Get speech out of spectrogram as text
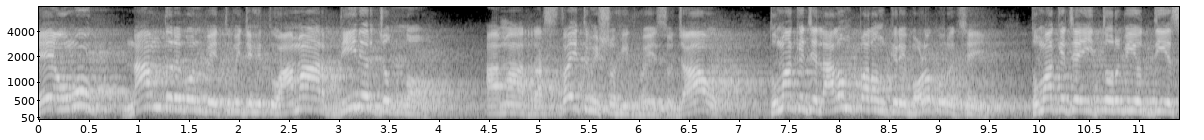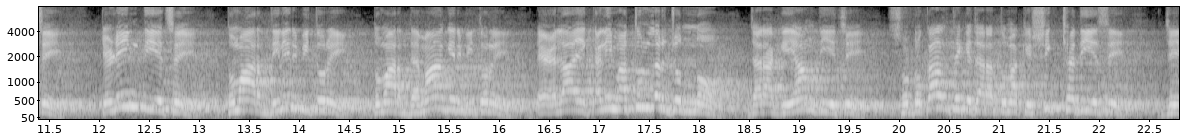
হে অমুক, নাম ধরে বলবে, তুমি যেহেতু আমার দিনের জন্য আমার রাস্তায় তুমি শহীদ হয়েছো, যাও। তোমাকে যে লালন পালন করে বড় করেছে, তোমাকে যে এই তরবিয়ত দিয়েছে, ট্রেনিং দিয়েছে, তোমার দিলের ভিতরে, তোমার দেমাগের ভিতরে, এলায় কালিমাতুল্লার জন্য যারা জ্ঞান দিয়েছে, ছোটকাল থেকে যারা তোমাকে শিক্ষা দিয়েছে যে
